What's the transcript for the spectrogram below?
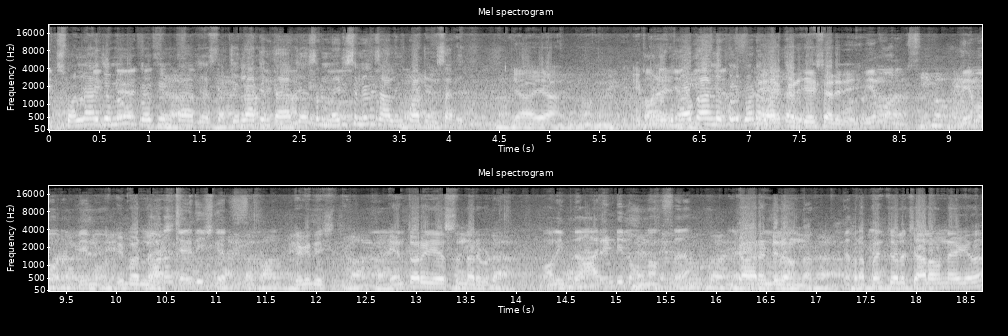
రిచ్ కొల్లాజన్ ప్రోటీన్ తయారు చేస్తారు జిలాటిన్ తయారు చేస్తారు. మెడిసిన్ చాలా ఇంపార్టెంట్ సార్ ఇది. Yeah yeah. ఎక్కడ. చేశారు ఇది. భీమవరం. భీమవరం జగదీష్ గారు. జగదీష్. ఎంతవరకు చేస్తున్నారు ఇప్పుడు? వాళ్ళు ఇప్పుడు ఆర్ఎండిలో ఉన్నాం సార్. ఇంకా రెండులో ఉన్నారు. ప్రపంచంలో చాలా ఉన్నాయి కదా?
